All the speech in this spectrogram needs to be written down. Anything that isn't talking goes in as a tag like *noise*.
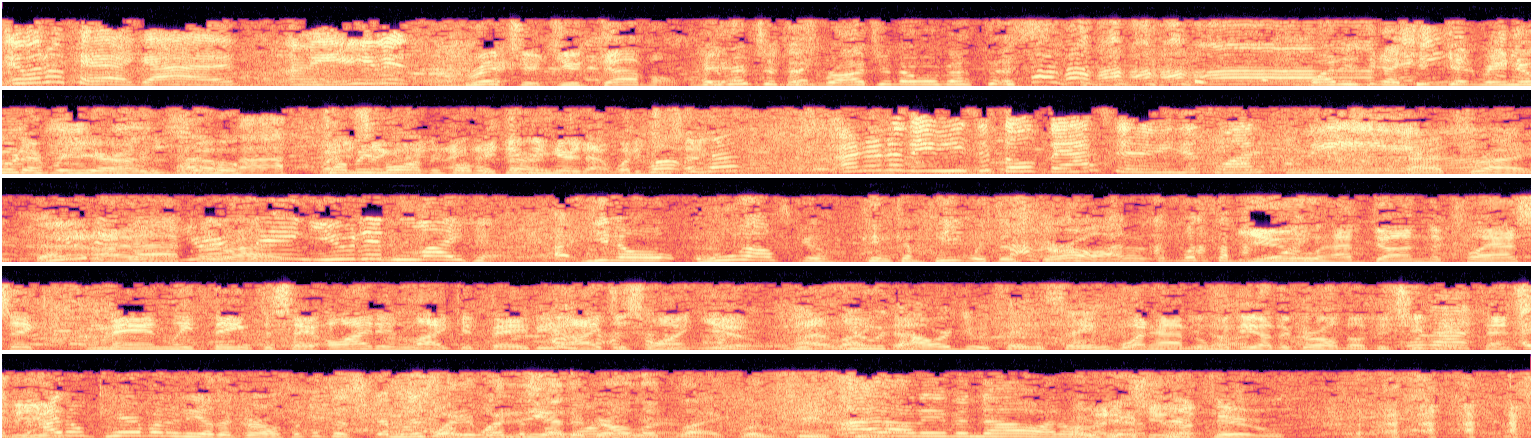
it went okay, I guess. I mean, he was... Richard, you devil. Hey, Richard, does Roger know about this? *laughs* Why do you think I keep getting renewed every year on the show? Tell me more before we I, I didn't hear that. What did you say? I don't know, maybe he's just old-fashioned and he just wants me. That's right. That's exactly You're right. saying you didn't like it. Uh, you know, who else can, can compete with this girl? I don't. What's the You point? have done the classic manly thing to say, oh, I didn't like it, baby. I just want you. *laughs* I you like would, that. Howard, you would say the same. What happened you with the other girl, though? Did she Well, pay I- attention I, to you? I don't care about any other girls. Look at this. I mean, this What, is did- what did the wonderful other girl look like? What was she? she I don't even know. I don't. Oh, what did she look do?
